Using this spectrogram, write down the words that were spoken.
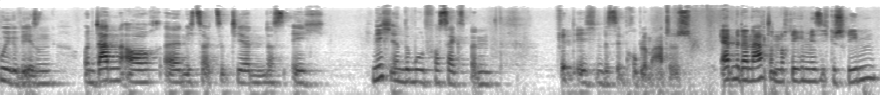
cool gewesen. Und dann auch äh, nicht zu akzeptieren, dass ich nicht in the mood for Sex bin, finde ich ein bisschen problematisch. Er hat mir danach dann noch regelmäßig geschrieben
